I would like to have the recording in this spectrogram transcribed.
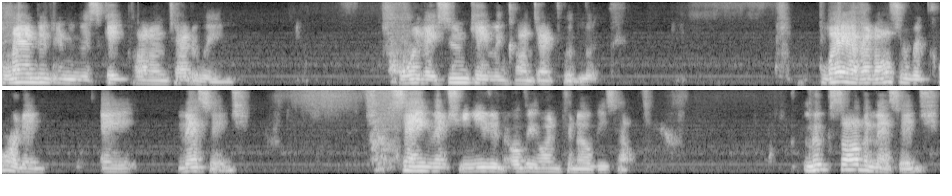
landed in an escape pod on Tatooine, where they soon came in contact with Luke. Leia had also recorded a message saying that she needed Obi-Wan Kenobi's help. Luke saw the message,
